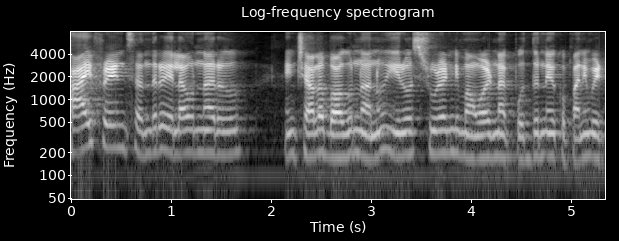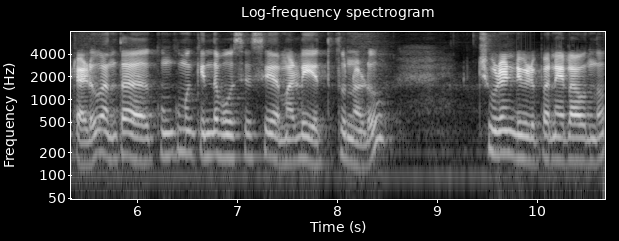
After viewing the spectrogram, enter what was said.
హాయ్ ఫ్రెండ్స్ అందరూ ఎలా ఉన్నారు? నేను చాలా బాగున్నాను. ఈరోజు చూడండి మా వాడు నాకు పొద్దున్నే ఒక పని పెట్టాడు. అంతా కుంకుమ కింద పోసేసి మళ్ళీ ఎత్తుతున్నాడు. చూడండి వీడి పని ఎలా ఉందో.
